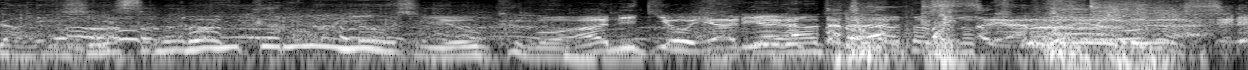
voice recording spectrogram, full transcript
神様の怒りのようじよくも兄貴をやりやがったなクソ野郎。死ね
